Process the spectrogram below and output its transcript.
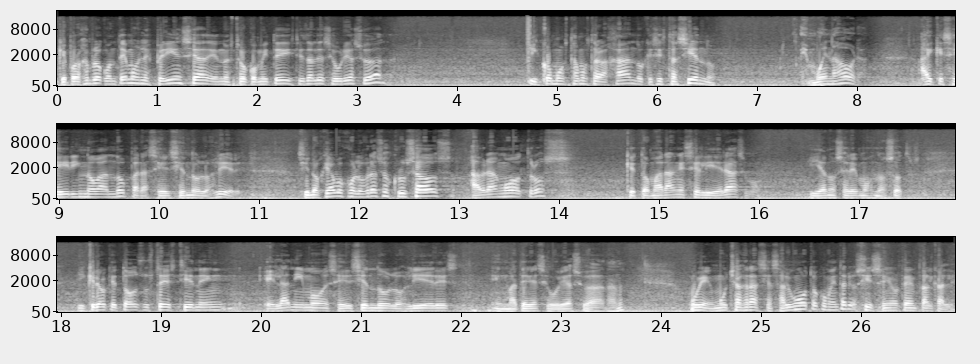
que, por ejemplo, contemos la experiencia de nuestro Comité Distrital de Seguridad Ciudadana. y cómo estamos trabajando, qué se está haciendo. En buena hora. Hay que seguir innovando para seguir siendo los líderes. Si nos quedamos con los brazos cruzados, habrán otros que tomarán ese liderazgo y ya no seremos nosotros. Y creo que todos ustedes tienen el ánimo de seguir siendo los líderes en materia de seguridad ciudadana. Muy bien, muchas gracias. ¿Algún otro comentario? Sí, señor teniente alcalde.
